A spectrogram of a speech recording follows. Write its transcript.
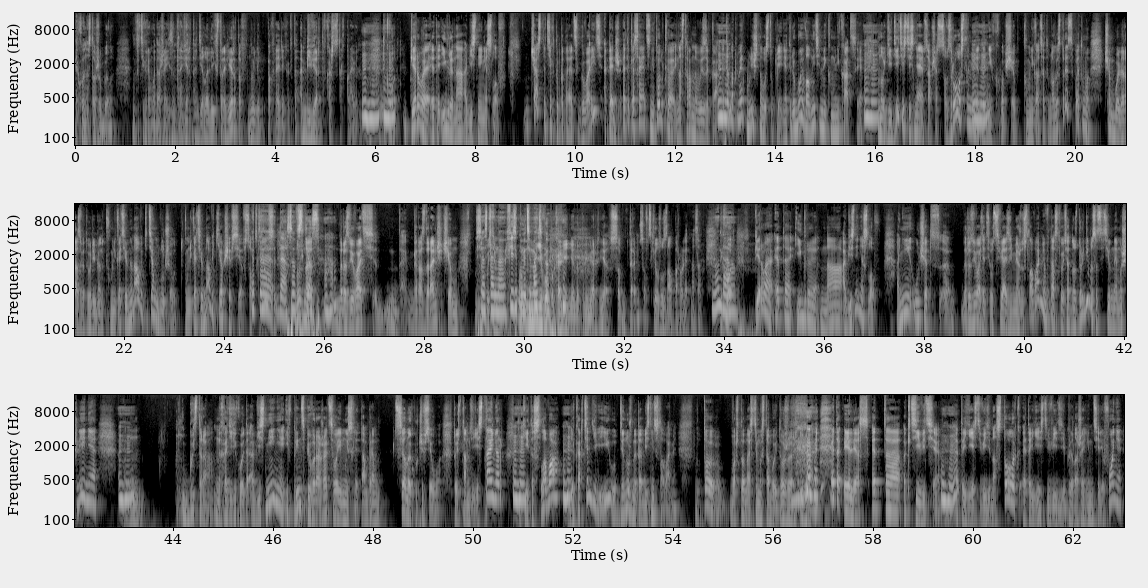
Такое у нас тоже было. Ну, кстати говоря, мы даже из интровертов делали экстравертов, ну или, по крайней мере, как-то амбивертов, кажется, так правильно. Uh-huh, так uh-huh. вот, первое – это игры на объяснение слов. Часто те, кто пытается говорить, опять же, это касается не только иностранного языка. Uh-huh. Это, например, публичное выступление. Это любой волнительной коммуникации. Uh-huh. Многие дети стесняются общаться со взрослыми, uh-huh. для них вообще коммуникация – это много стресса, поэтому чем более развиты у ребенка коммуникативные навыки, тем лучше. Вот коммуникативные навыки вообще все в soft это, skills да, soft нужно skills. Ага. развивать да, гораздо раньше, чем, все допустим, остальное, физику, математику поколения, например. Я термин soft skills узнал пару лет назад. Ну так да. Вот, первое – это игры на объяснение слов. Они учат э, развивать эти вот связи между словами, вытаскивать одно с другим, ассоциативное мышление, угу. быстро находить какое-то объяснение и, в принципе, выражать свои мысли. Там прям целая куча всего. То есть там, где есть таймер, угу. какие-то слова угу. или картинки, и где нужно это объяснить словами. Вот то, во что, Настя, мы с тобой тоже играли. Это Элиас, это Activity, это есть в виде настолок, это есть в виде приложений на телефоне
